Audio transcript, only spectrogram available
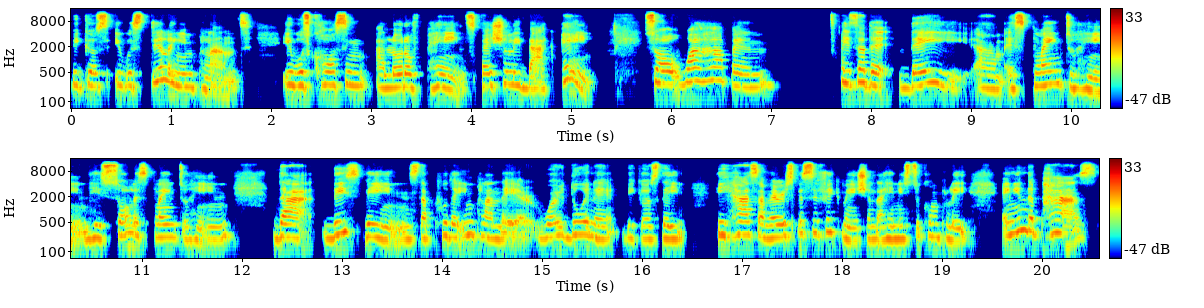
because it was still an implant, it was causing a lot of pain, especially back pain. So what happened is that they um, explained to him, his soul explained to him that these beings that put the implant there were doing it because they he has a very specific mission that he needs to complete. And in the past,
